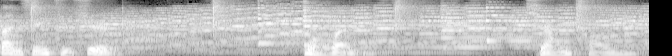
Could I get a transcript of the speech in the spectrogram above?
但行几世，莫问全程。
